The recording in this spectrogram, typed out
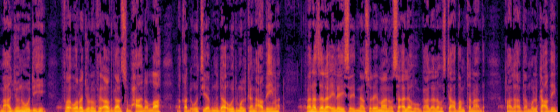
مع جنوده ورجل في الأرض قال سبحان الله لقد أوتي ابن داود ملكا عظيما. فنزل إليه سيدنا سليمان وسأله قال له استعظمت ماذا؟ قال هذا ملك عظيم.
